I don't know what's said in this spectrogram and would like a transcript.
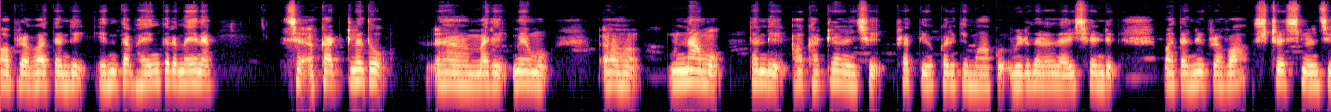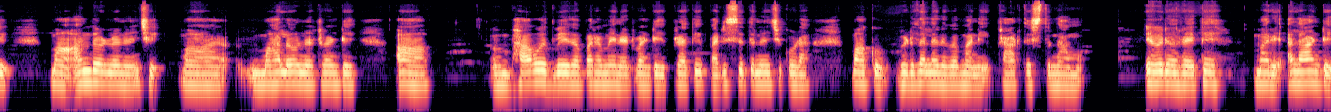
మా ప్రభా తండ్రి ఎంత భయంకరమైన చ- కట్లతో మరి మేము ఉన్నాము. తండ్రి ఆ కట్ల నుంచి ప్రతి ఒక్కరికి మాకు విడుదల దయచేయండి. మా తండ్రి ప్రభా స్ట్రెస్ నుంచి మా ఆందోళన నుంచి మా మాలో ఉన్నటువంటి ఆ భావోద్వేగపరమైనటువంటి ప్రతి పరిస్థితి నుంచి కూడా మాకు విడుదలనివ్వమని ప్రార్థిస్తున్నాము. ఎవరెవరైతే మరి అలాంటి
